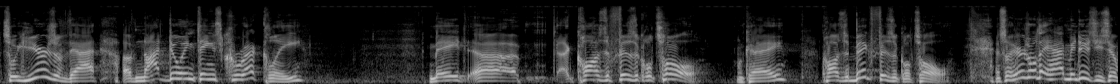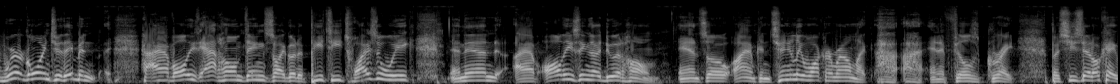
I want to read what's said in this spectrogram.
So years of that, of not doing things correctly, made, uh, caused a physical toll, okay? caused a big physical toll. And so here's what they had me do. She said, We're going to, they've been, I have all these at home things. So I go to PT twice a week, and then I have all these things I do at home. And so I am continually walking around like, ah, ah, and it feels great. But she said, Okay,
